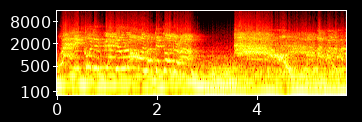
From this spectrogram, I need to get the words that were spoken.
when he couldn't play the role of the third ram? How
